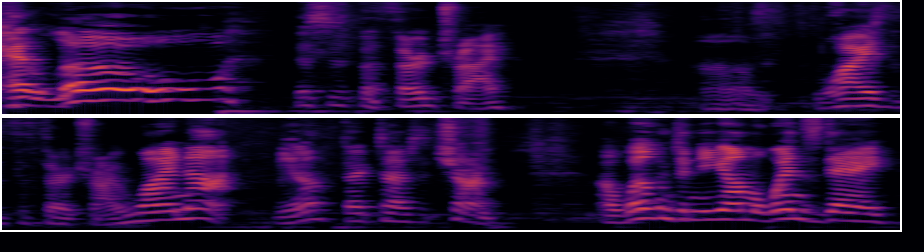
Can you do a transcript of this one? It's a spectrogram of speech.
Hello! This is the third try. Um, why is it the third try? Why not? You know, third time's the charm. Uh, welcome to Niyama Wednesday.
